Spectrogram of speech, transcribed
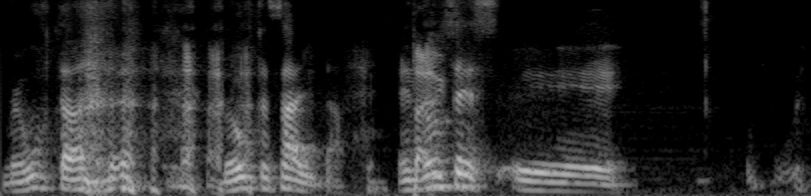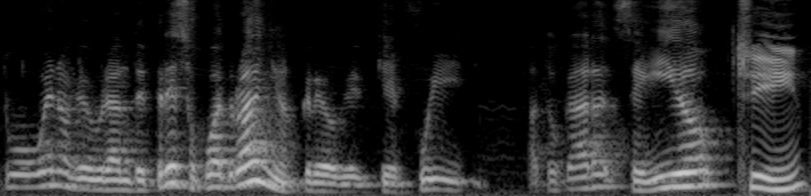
me gusta, me gusta Salta. Entonces, eh, estuvo bueno que durante tres o cuatro años creo que, que fui a tocar seguido. Sí.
